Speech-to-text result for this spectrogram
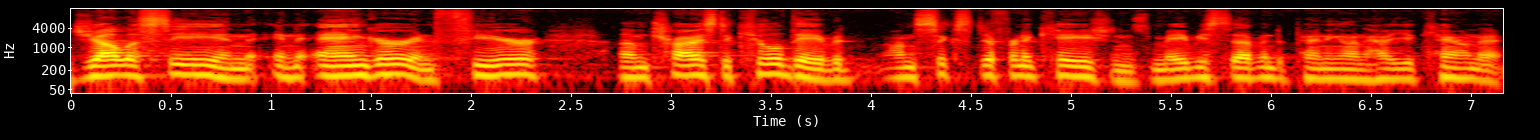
jealousy and, and anger and fear, um, tries to kill David on six different occasions, maybe seven, depending on how you count it.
